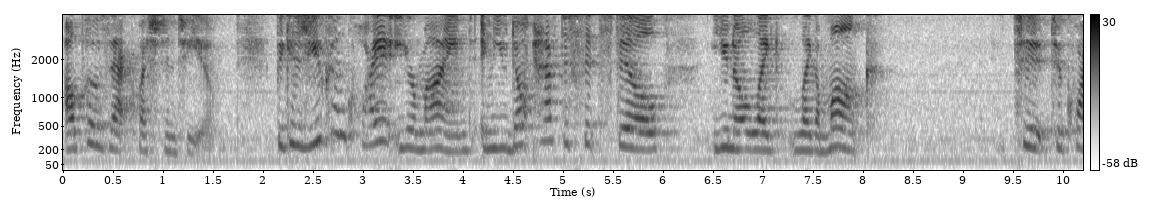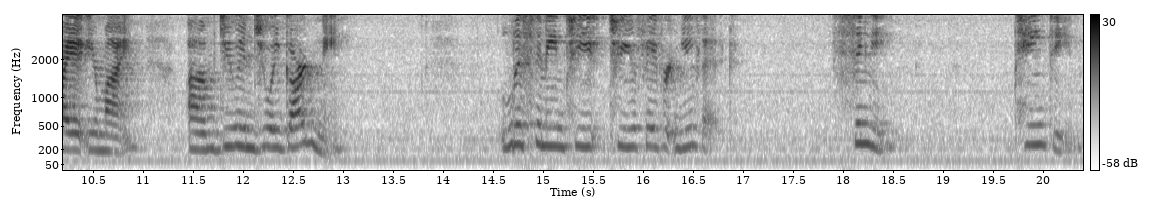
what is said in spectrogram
I'll pose that question to you. Because you can quiet your mind and you don't have to sit still, you know, like like a monk to, to quiet your mind. Um, do you enjoy gardening? Listening to, to your favorite music? Singing? Painting?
